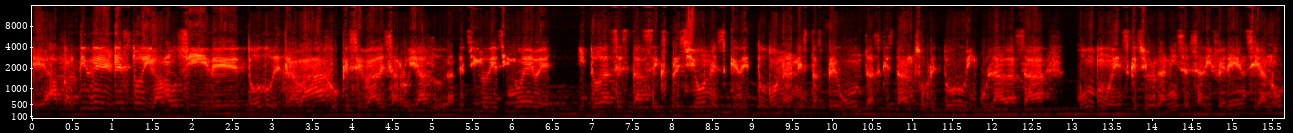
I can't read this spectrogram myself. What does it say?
eh, a partir de esto, digamos, y de todo el trabajo que se va desarrollando durante el siglo XIX y todas estas expresiones que detonan estas preguntas que están sobre todo vinculadas a cómo es que se organiza esa diferencia, ¿no?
